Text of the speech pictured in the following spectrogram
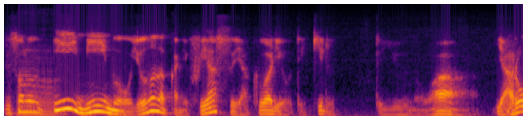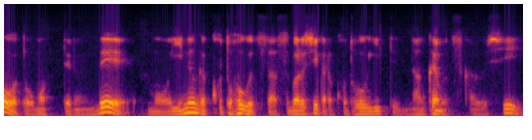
でその、うんいいミームを世の中に増やす役割をできるっていうのは、やろうと思ってるんで、もう犬がことほぐって言ったら素晴らしいからことほぎって何回も使うし、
